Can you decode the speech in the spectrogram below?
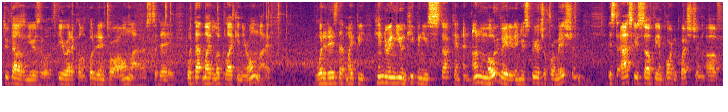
2,000 years ago, the theoretical, and put it into our own lives today, what that might look like in your own life, what it is that might be hindering you and keeping you stuck and, and unmotivated in your spiritual formation, is to ask yourself the important question of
